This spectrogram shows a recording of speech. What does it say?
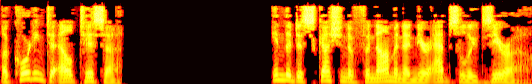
According to L. Tisza in the discussion of phenomena near absolute zero.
